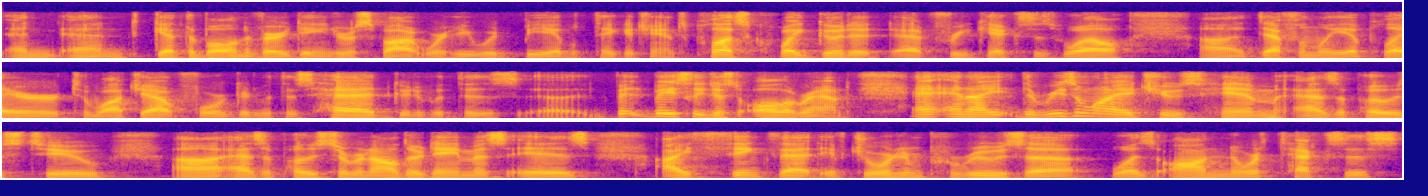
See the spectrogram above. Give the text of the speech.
and and get the ball in a very dangerous spot where he would be able to take a chance. Plus, quite good at, at free kicks as well. Uh, definitely a player to watch out for. Good with his head, good with his uh, basically just all around. And, and, I the reason why I choose him as opposed to uh, as opposed to Ronaldo Damus is I think that if Jordan Perruzza was on North Texas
